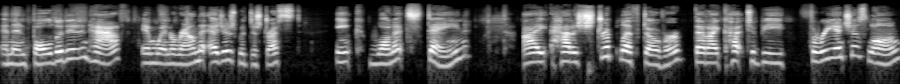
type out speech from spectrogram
and then folded it in half and went around the edges with distressed ink walnut stain. I had a strip left over that I cut to be three inches long.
